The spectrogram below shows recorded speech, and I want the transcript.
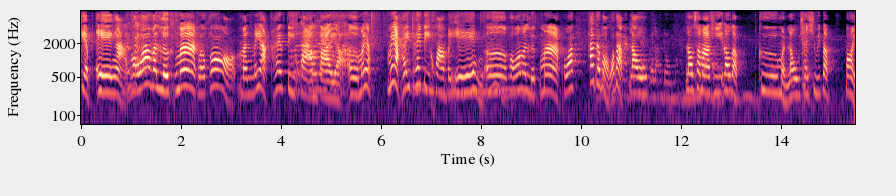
เก็บเองอะ่ะ เพราะว่ามันลึกมากแล้วก็มันไม่อยากให้ตีความไปอะ่ะ เออไม่อยากไม่อยากให้ให้ตีความไปเอง เออ เพราะว่ามันลึกมาก เพราะว่า ถ้าจะบอกว่าแบบเราเราสมาธิเราแบบคือเหมือนเราใช้ชีวิตแบบปล่อย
